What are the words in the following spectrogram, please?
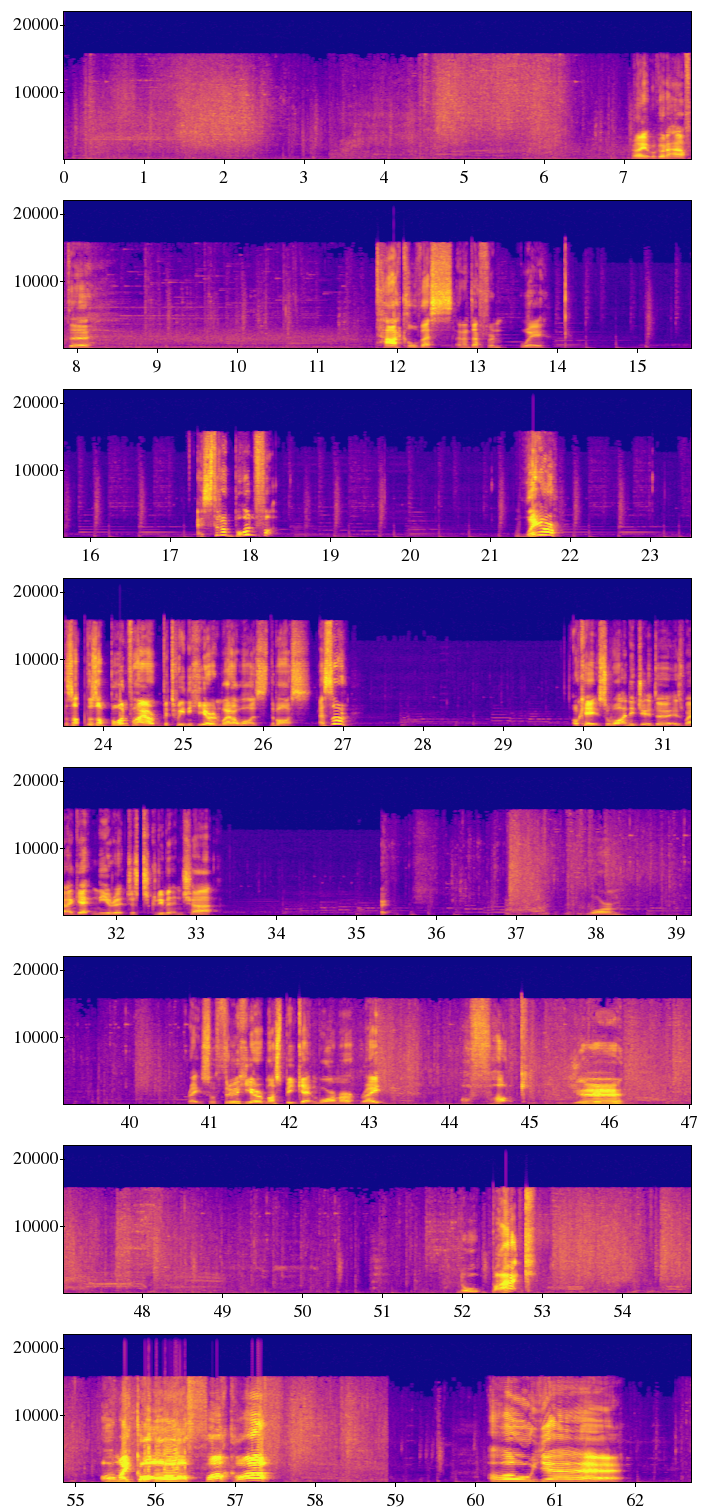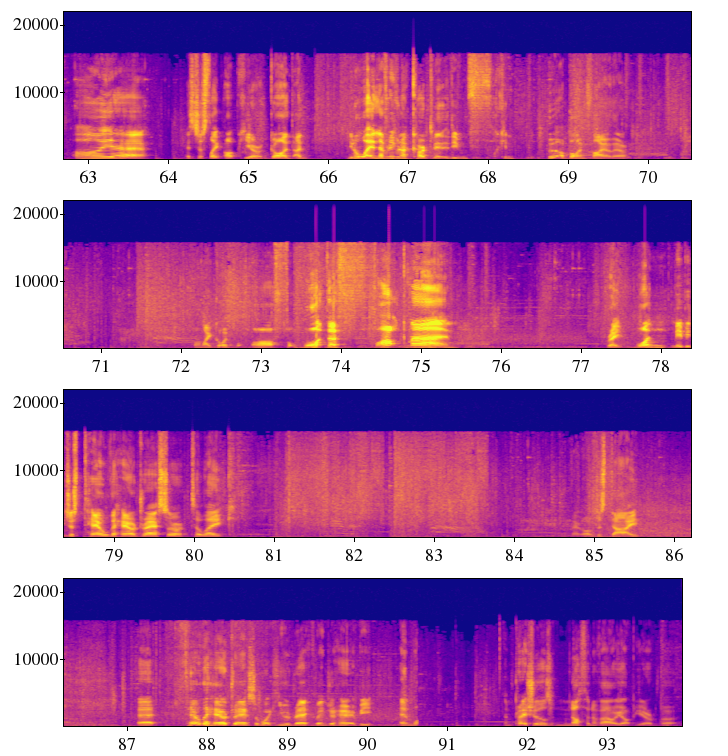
Right, we're gonna have to tackle this in a different way. Is there a bonfire? Where? There's a there's a bonfire between here and where I was, the boss. Is there? Okay, so what I need you to do is when I get near it, just scream it in chat. Warm. Right, so through here must be getting warmer, right? Oh, fuck. Yeah! No, back? Oh my god, oh, fuck off! Oh, yeah! Oh, yeah. It's just like up here. God, I... You know what? It never even occurred to me that they'd even fucking put a bonfire there. Oh my god. Oh, what the fuck, man? Right, one, maybe just tell the hairdresser to, like... Right, well, I'll just die. Uh, tell the hairdresser what he would recommend your hair to be. And what I'm pretty sure there's nothing of value up here, but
